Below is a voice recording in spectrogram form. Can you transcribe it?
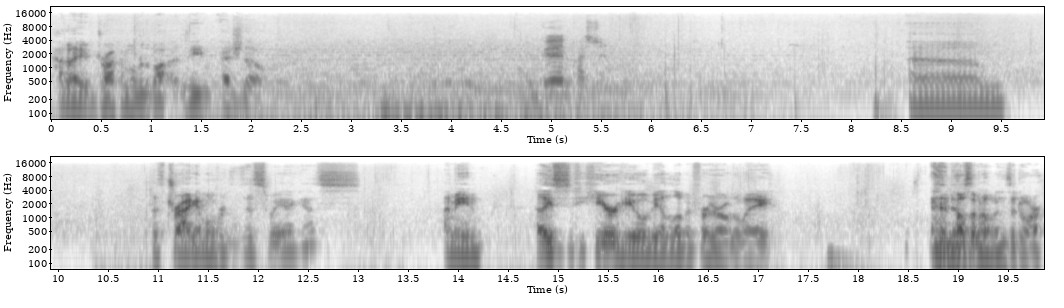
How do I drop him over the bo- the edge though? Good question. Um, let's drag him over this way, I guess. I mean, at least here he will be a little bit further over the way until someone opens the door.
